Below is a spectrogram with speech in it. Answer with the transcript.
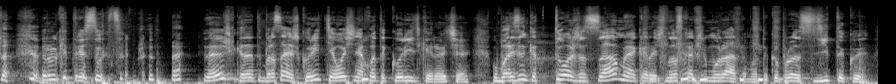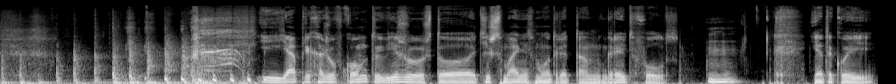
да. Руки трясутся. Знаешь, когда ты бросаешь курить, тебе очень охота курить, короче. У Борзенко то же самое, короче, но с Хаджи Муратом. Он такой просто сидит такой. И я прихожу в комнату, вижу, что Тиш с Мани смотрят там Gravity Falls. Я такой,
